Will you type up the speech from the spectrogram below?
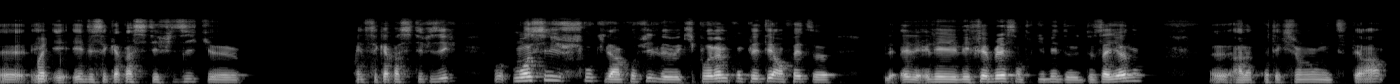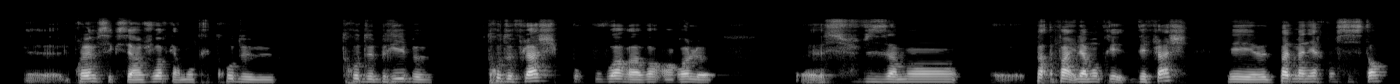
Euh, et, et, de ses capacités physiques euh, et de ses capacités physiques. Moi aussi, je trouve qu'il a un profil euh, qui pourrait même compléter en fait les, les, faiblesses entre guillemets de, de Zion à la protection, etc. le problème, c'est que c'est un joueur qui a montré trop de trop de bribes, trop de flash pour pouvoir avoir un rôle suffisamment. Enfin, il a montré des flashs, mais pas de manière consistante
